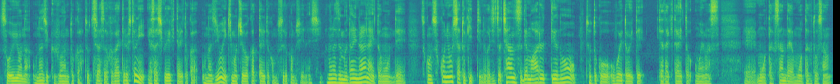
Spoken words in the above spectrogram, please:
そういうような同じく不安とかちょっと辛さを抱えてる人に優しくできたりとか同じように気持ちを分かったりとかもするかもしれないし必ず無駄にならないと思うんでそこの底に落ちた時っていうのが実はチャンスでもあるっていうのをちょっとこう覚えておいていただきたいと思います。えー、もうたくさんだよもうたくとさん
